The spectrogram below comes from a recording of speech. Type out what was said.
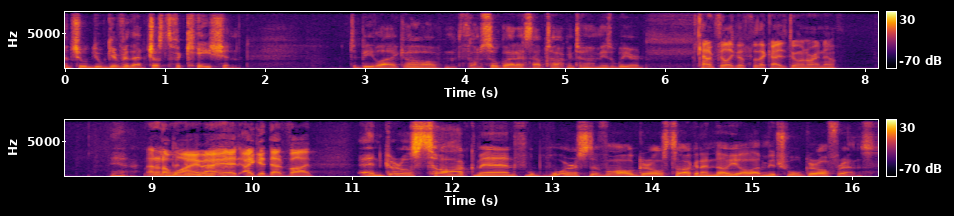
And she'll you'll give her that justification to be like, oh, I'm- so glad I stopped talking to him. He's weird. Kind of feel like that's what that guy's doing right now. Yeah. I don't know why. I, I, I get that vibe. And girls talk, man. Worst of all, girls talk. And I know y'all have mutual girlfriends.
